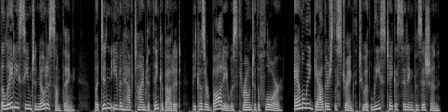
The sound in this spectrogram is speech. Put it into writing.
The lady seemed to notice something, but didn't even have time to think about it because her body was thrown to the floor. Amelie gathers the strength to at least take a sitting position,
